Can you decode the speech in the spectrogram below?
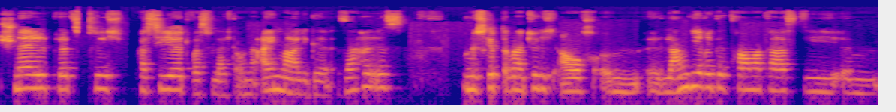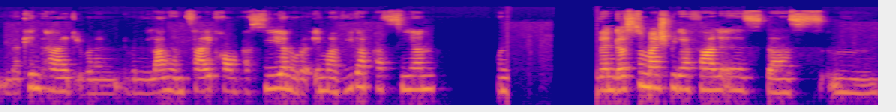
schnell plötzlich passiert, was vielleicht auch eine einmalige Sache ist. Und es gibt aber natürlich auch ähm, langwierige Traumata, die ähm, in der Kindheit über einen, über einen langen Zeitraum passieren oder immer wieder passieren. Und wenn das zum Beispiel der Fall ist, dass ähm,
